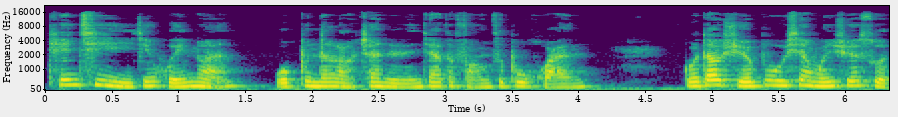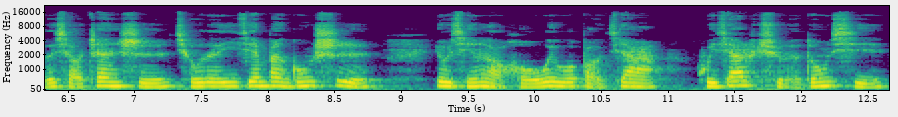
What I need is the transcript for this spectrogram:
天气已经回暖，我不能老占着人家的房子不还。我到学部向文学所的小战士求得一间办公室，又请老侯为我保驾，回家取了东西，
